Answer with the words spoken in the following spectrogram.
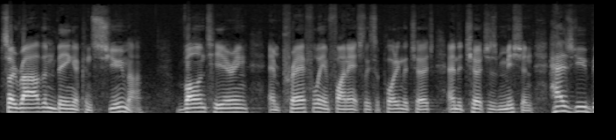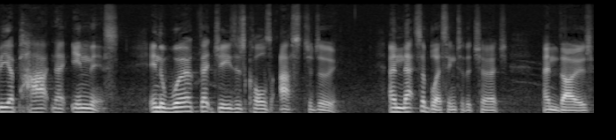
So rather than being a consumer, volunteering and prayerfully and financially supporting the church and the church's mission has you be a partner in this, in the work that Jesus calls us to do. And that's a blessing to the church and those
